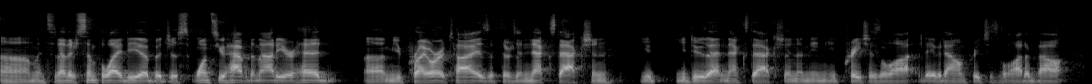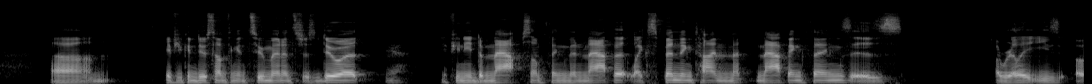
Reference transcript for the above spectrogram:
Um, it's another simple idea, but just once you have them out of your head, um, you prioritize. If there's a next action, you, you do that next action. I mean, he preaches a lot, David Allen preaches a lot about um, if you can do something in two minutes, just do it. Yeah. If you need to map something, then map it. Like spending time ma- mapping things is a really easy. Uh,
